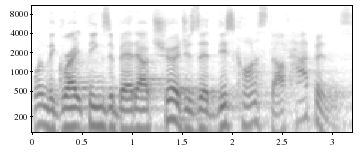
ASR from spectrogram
One of the great things about our church is that this kind of stuff happens.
